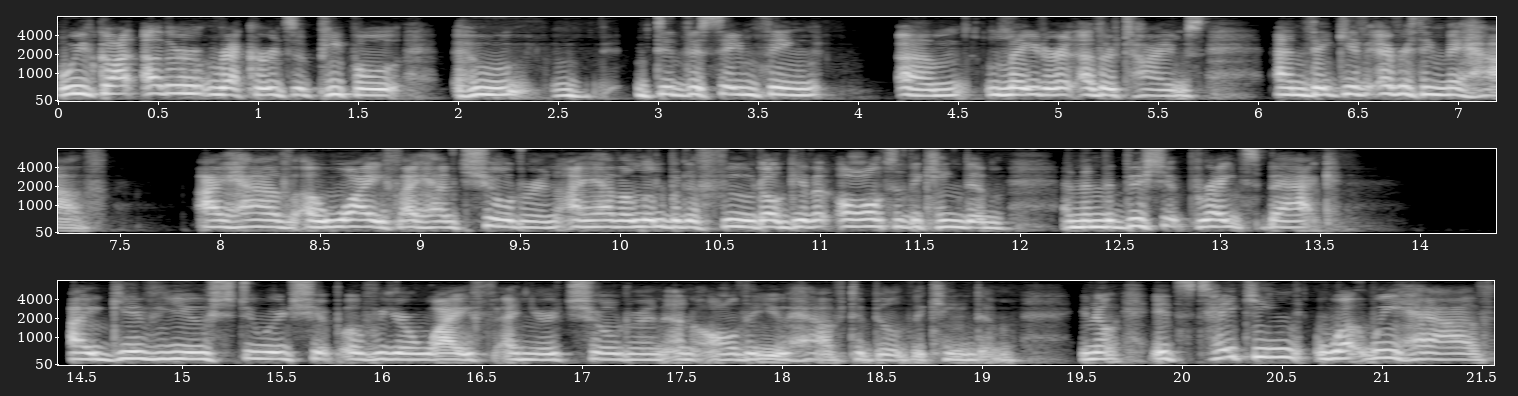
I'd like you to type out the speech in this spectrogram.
We've got other records of people who did the same thing um, later at other times, and they give everything they have. I have a wife, I have children, I have a little bit of food, I'll give it all to the kingdom. And then the bishop writes back, I give you stewardship over your wife and your children and all that you have to build the kingdom. You know, it's taking what we have,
